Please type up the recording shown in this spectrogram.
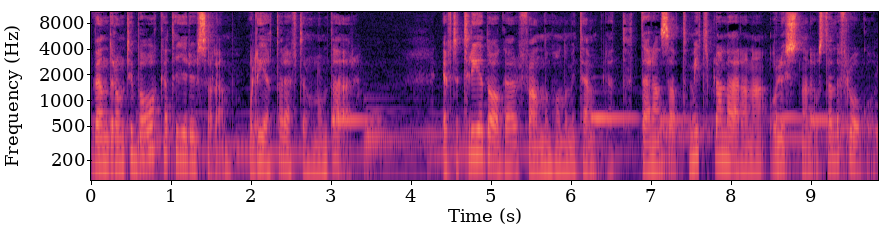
vände de tillbaka till Jerusalem och letade efter honom där. Efter tre dagar fann de honom i templet, där han satt mitt bland lärarna och lyssnade och ställde frågor.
